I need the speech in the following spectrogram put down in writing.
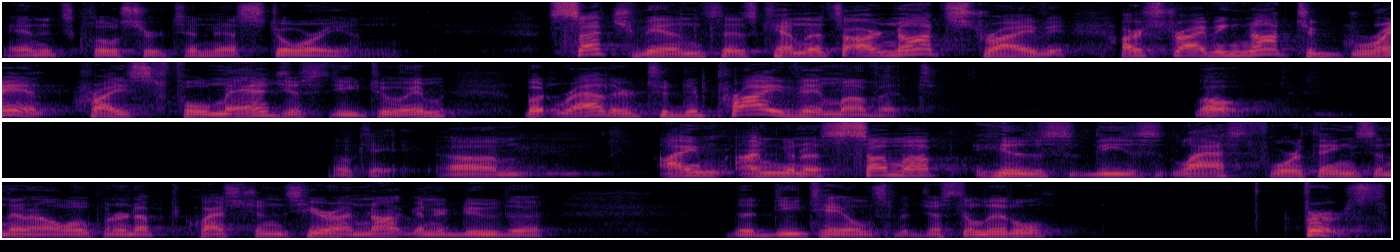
and it's closer to Nestorian. Such men, says Chemnitz, are not striving, are striving not to grant Christ's full majesty to him, but rather to deprive him of it. Oh. Okay. Um, I'm, I'm going to sum up his, these last four things and then I'll open it up to questions. Here, I'm not going to do the, the details, but just a little. First,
